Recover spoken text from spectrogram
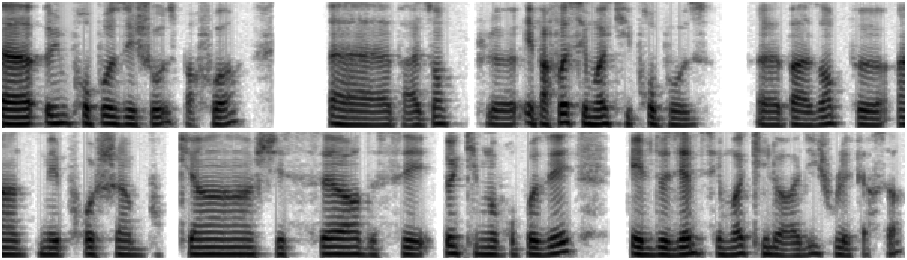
Heu, eux, ils me proposent des choses parfois. Heu, par exemple, heu et parfois c'est moi qui propose. Par exemple, un de mes prochains bouquins chez Third, c'est eux qui me l'ont proposé et le 2e, c'est moi qui leur ai dit que je voulais faire ça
